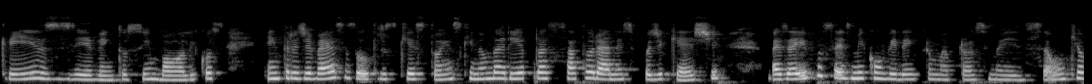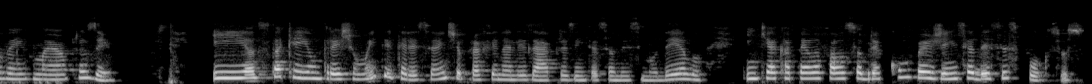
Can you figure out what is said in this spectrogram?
crises e eventos simbólicos, entre diversas outras questões que não daria para saturar nesse podcast, mas aí vocês me convidem para uma próxima edição que eu venho com o maior prazer. E eu destaquei um trecho muito interessante para finalizar a apresentação desse modelo, em que a capela fala sobre a convergência desses fluxos.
